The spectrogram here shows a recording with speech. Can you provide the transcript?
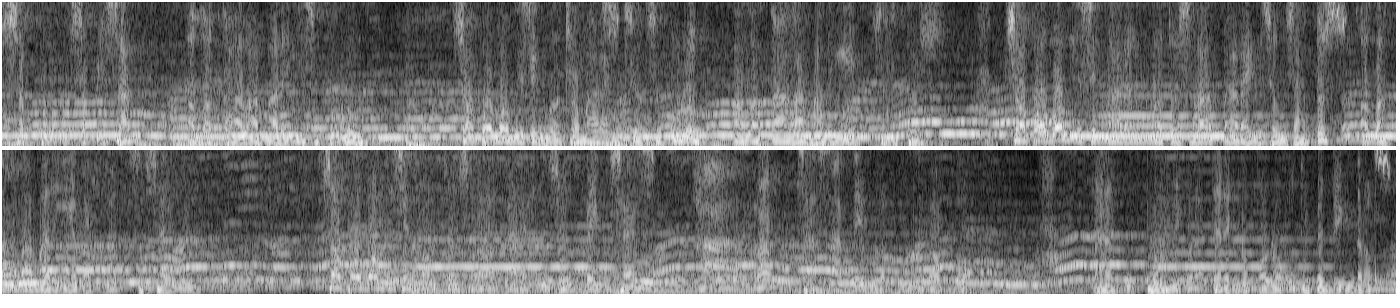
sepuluh sepisan? Allah taala maringi sepuluh. Sapa wong sing maca marang ingsun sepuluh Maringi satus. Sapa wong sing marang maca salat marang ingsun satus Allah taala maringi rahmat sesawu sapa wong sing maca selawat marang ingsun ping 1000 haram jasate mlebu neraka. Lah kubur niku ora dereng napa-napa dibanding neraka.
